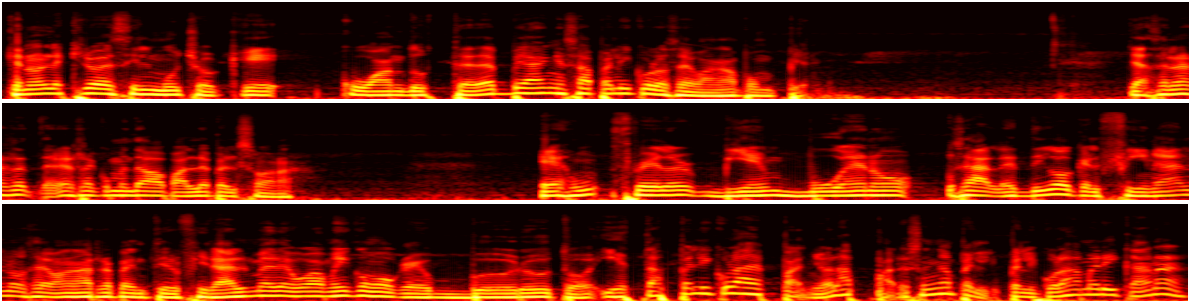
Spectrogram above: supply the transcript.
que no les quiero decir mucho, que cuando ustedes vean esa película se van a pompear. Ya se les he recomendado a un par de personas. Es un thriller bien bueno. O sea, les digo que el final no se van a arrepentir. El final me dejó a mí como que bruto. Y estas películas españolas parecen a películas americanas.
